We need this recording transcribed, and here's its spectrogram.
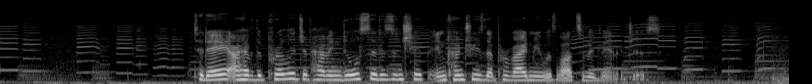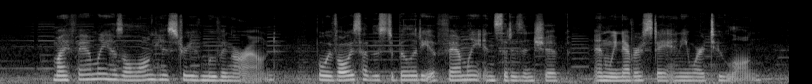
Today, I have the privilege of having dual citizenship in countries that provide me with lots of advantages. My family has a long history of moving around, but we've always had the stability of family and citizenship, and we never stay anywhere too long.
